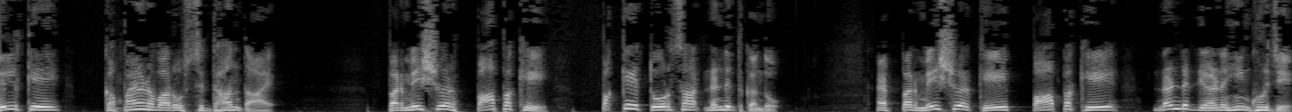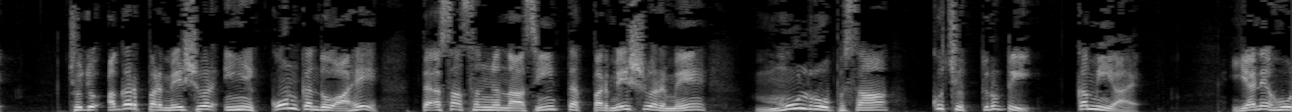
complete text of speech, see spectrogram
दिल खे कपाइण वारो सिद्धांत आहे परमेश्वर पाप खे पके तौर सां दंडित कंदो ऐं परमेश्वर खे पाप खे ॾंड ॾियण ई घुर्जे छो जो अगरि परमेश्वर ईअं कोन कंदो आहे त असां सम्झन्दासीं त परमेश्वर में मूल रूप सां कुझु त्रुटि कमी आहे याने हू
